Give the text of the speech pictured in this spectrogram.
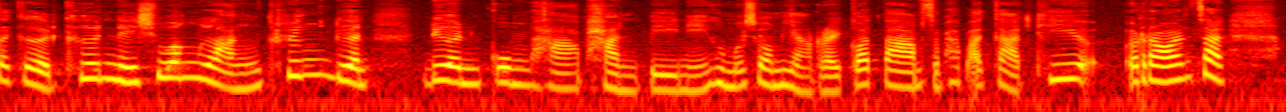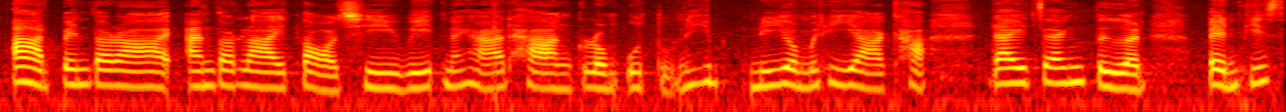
จะเกิดขึ้นในช่วงหลังครึ่งเดือนเดือนกุมภาพันธ์ปีนี้คุณผู้ชมอย่างไรก็ตามสภาพอากาศที่ร้อนจัดอาจเป็นอันตรายอันตรายต่อชีวิตนะคะ ทางกรมอุตุนิยมวิทยาค่ะ ได้แจ้งเตือนเป็นพิเศ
